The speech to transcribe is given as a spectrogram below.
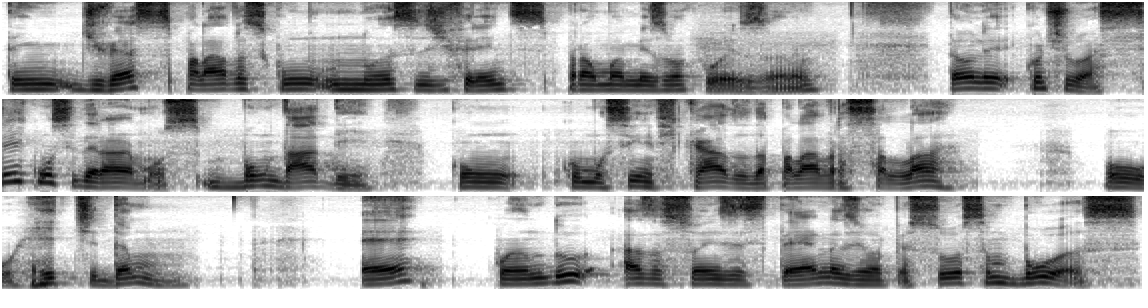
tem diversas palavras com nuances diferentes para uma mesma coisa. Né? Então ele continua: se considerarmos bondade com, como significado da palavra salah ou retidão, é quando as ações externas de uma pessoa são boas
